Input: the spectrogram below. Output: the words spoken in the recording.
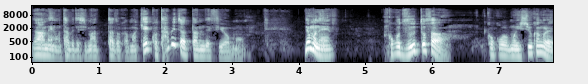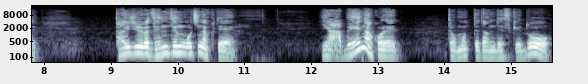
ラーメンを食べてしまったとか、まあ結構食べちゃったんですよ、もう。でもね、ここずっとさ、ここもう一週間ぐらい、体重が全然落ちなくて、やべえな、これ、と思ってたんですけど、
